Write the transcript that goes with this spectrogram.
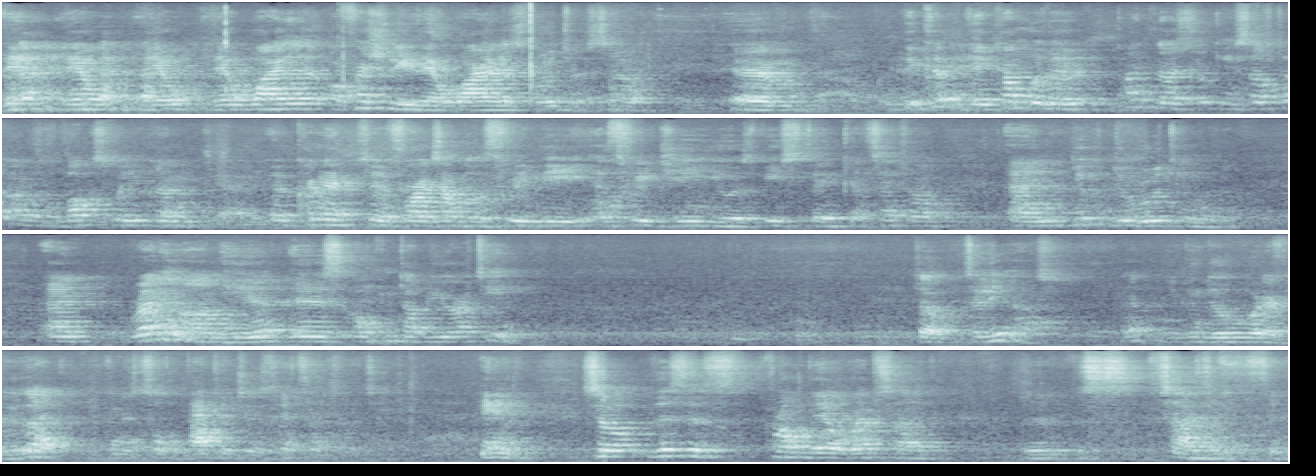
they're, they're, they're wireless. Officially, they're wireless routers. So um, they, co- they come with a quite nice looking software out of the box where you can uh, connect to, for example, a 3D, a 3G USB stick, etc. And you can do routing with it. And running on here is OpenWRT. So it's a Linux. Yeah, You can do whatever you like. You can install packages, etc. etc. Anyway, so this is from their website, the, the size of the thing,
